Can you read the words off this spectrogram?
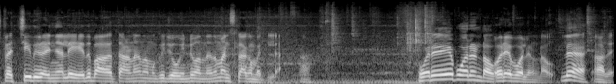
സ്ട്രെച്ച് ചെയ്ത് കഴിഞ്ഞാൽ ഏത് ഭാഗത്താണ് നമുക്ക് ജോയിന്റ് വന്നതെന്ന് മനസ്സിലാക്കാൻ പറ്റില്ല. ഒരേപോലെ ഉണ്ടാവും. ഒരേപോലെ ഉണ്ടാവും. അല്ലേ അതെ.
